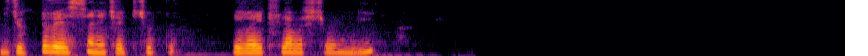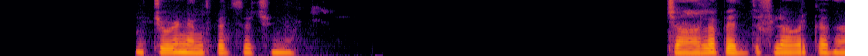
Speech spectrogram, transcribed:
ఈ చుట్టూ వేస్తాను ఈ చెట్టు చుట్టూ ఈ వైట్ ఫ్లవర్స్ చూడండి. చూడండి ఎంత పెద్దది వచ్చిందో చాలా పెద్ద ఫ్లవర్ కదా.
